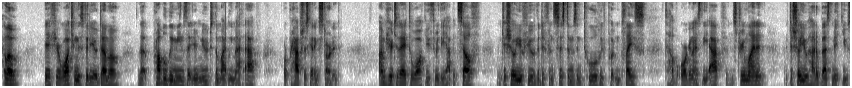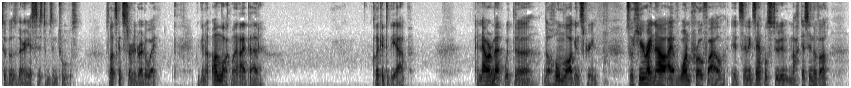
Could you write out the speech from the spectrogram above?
Hello. If you're watching this video demo, that probably means that you're new to the MyBlee Math app, or perhaps just getting started. I'm here today to walk you through the app itself and to show you a few of the different systems and tools we've put in place to help organize the app and streamline it, and to show you how to best make use of those various systems and tools. So let's get started right away. I'm going to unlock my iPad, click into the app, and now we're met with the, the home login screen. So here right now I have one profile. It's an example student, Marc Nova.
